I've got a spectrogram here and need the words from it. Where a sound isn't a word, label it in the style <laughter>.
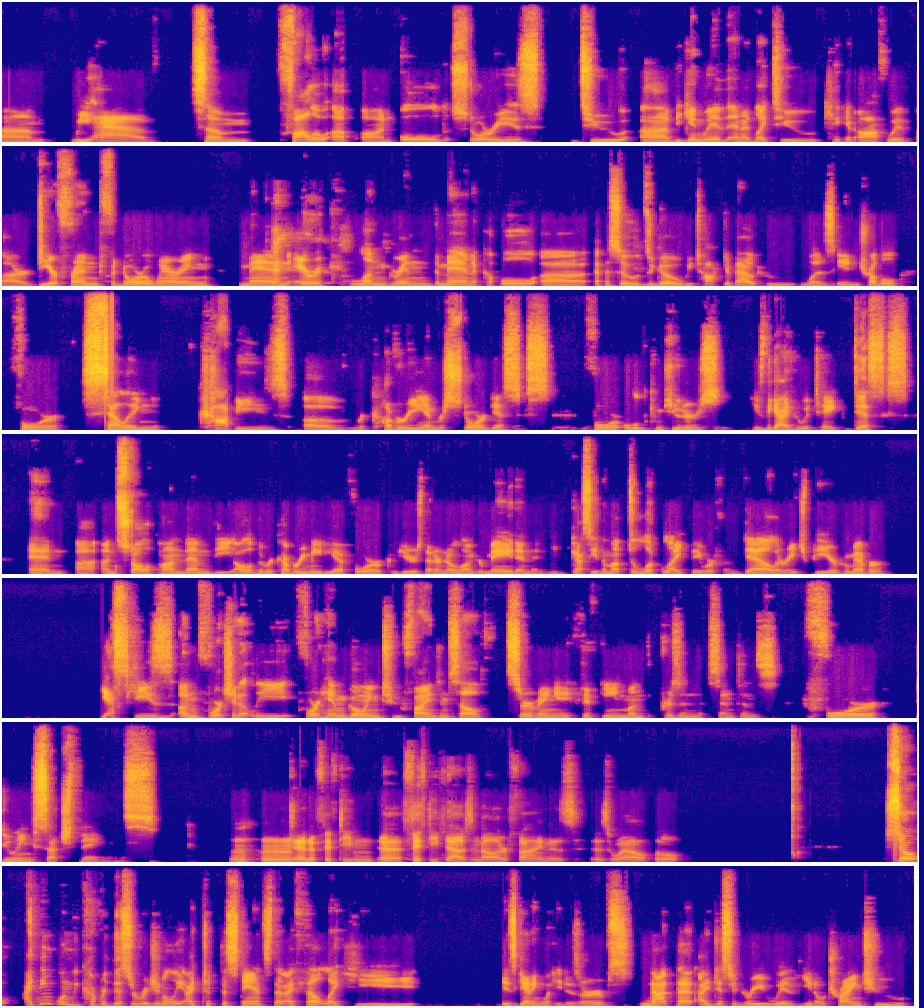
Um, we have some follow up on old stories to uh, begin with, and I'd like to kick it off with our dear friend fedora wearing man <laughs> Eric Lundgren, the man a couple uh, episodes ago we talked about who was in trouble for selling copies of recovery and restore discs for old computers. He's the guy who would take discs and uh, install upon them the all of the recovery media for computers that are no longer made, and then he'd gussy them up to look like they were from Dell or HP or whomever. Yes, he's unfortunately for him going to find himself serving a 15 month prison sentence for doing such things. hmm And a fifteen uh, fifty thousand dollar fine as as well. Little So I think when we covered this originally, I took the stance that I felt like he is getting what he deserves. Not that I disagree with, you know, trying to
